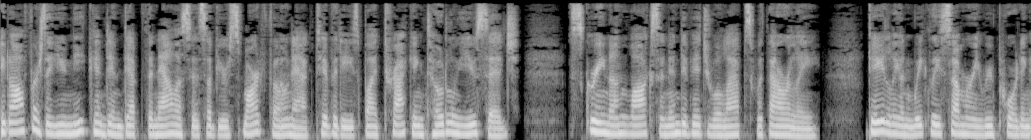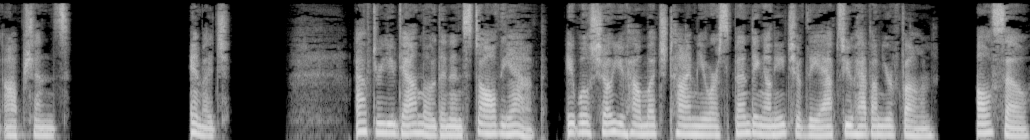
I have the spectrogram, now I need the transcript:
It offers a unique and in depth analysis of your smartphone activities by tracking total usage Screen unlocks and individual apps with hourly, daily, and weekly summary reporting options. Image After you download and install the app, it will show you how much time you are spending on each of the apps you have on your phone. Also,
